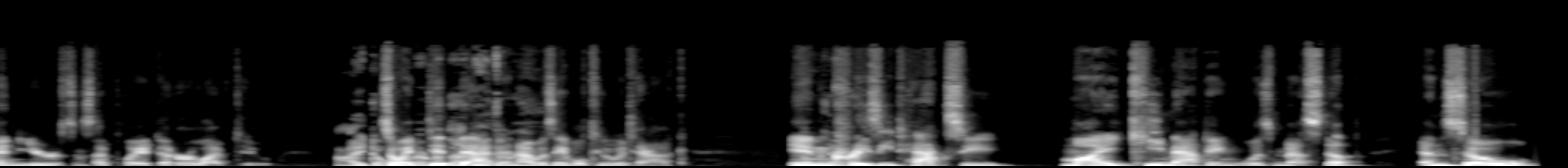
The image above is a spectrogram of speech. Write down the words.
10 years since I played Dead or Alive 2. I don't so I did that, that, and I was able to attack. In Okay. Crazy Taxi, my key mapping was messed up. And so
